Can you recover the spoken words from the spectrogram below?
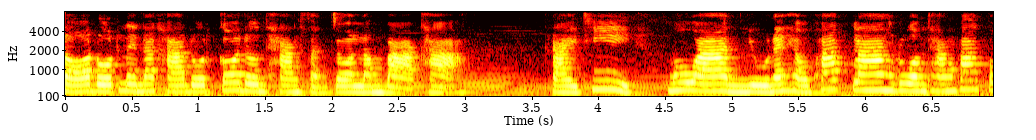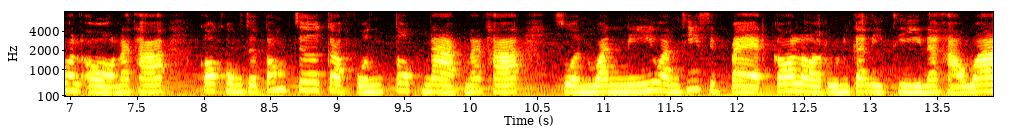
ล้อรถเลยนะคะ รถก็เดินทางสัญจรลำบากค่ะ ใครที่เมื่อวานอยู่ในแถวภาคกลางรวมทั้งภาคตะวันออกนะคะ ก็คงจะต้องเจอกับฝนตกหนักนะคะ ส่วนวันนี้วันที่ 18 ก็รอรุ้นกันอีกทีนะคะว่า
